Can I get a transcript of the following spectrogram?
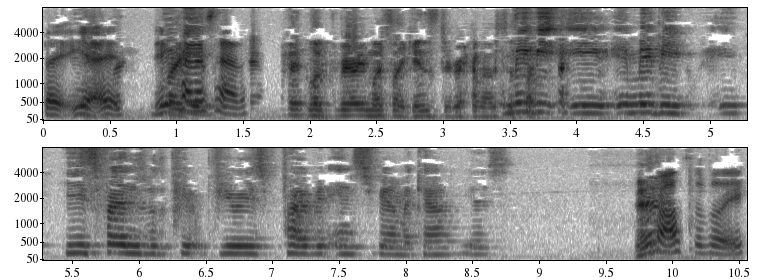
but yeah, it, it Like, kind of had. It looked very much like Instagram. I was just Maybe like, he, he- maybe he- he's friends with Fury's private Instagram account. Yes. yeah. Possibly.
